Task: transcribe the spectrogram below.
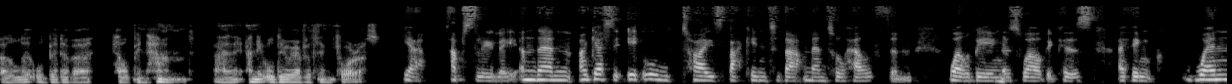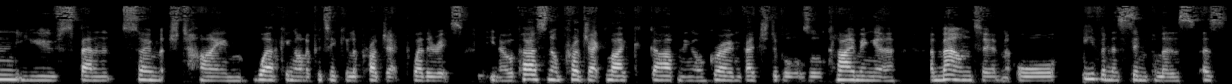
a little bit of a helping hand and, and it will do everything for us yeah absolutely and then i guess it, it all ties back into that mental health and well-being yeah. as well because i think when you've spent so much time working on a particular project, whether it's, you know, a personal project like gardening or growing vegetables or climbing a, a mountain or even as simple as, as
